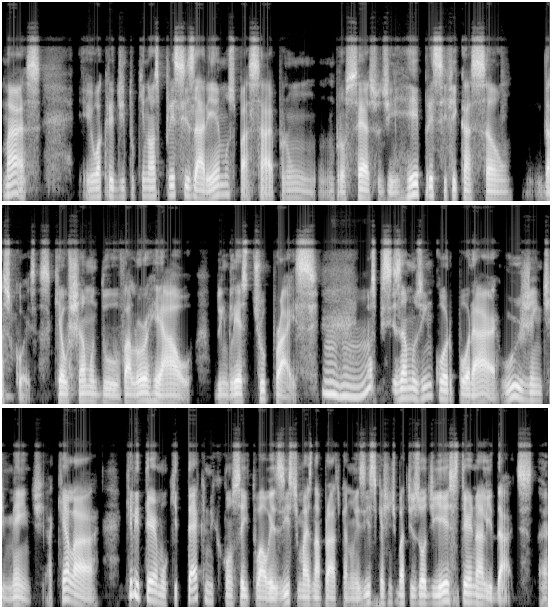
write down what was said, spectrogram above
Mas eu acredito que nós precisaremos passar por um, um processo de reprecificação das coisas, que eu chamo do valor real do inglês true price. Uhum. Nós precisamos incorporar urgentemente aquela aquele termo que técnico conceitual existe, mas na prática não existe, que a gente batizou de externalidades. Né?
